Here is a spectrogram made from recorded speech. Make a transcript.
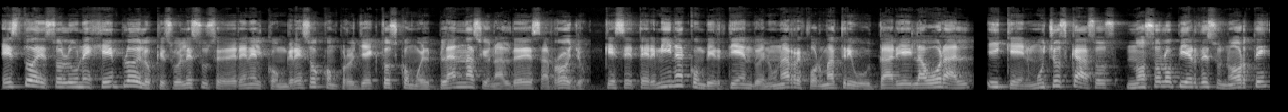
Esto es solo un ejemplo de lo que suele suceder en el Congreso con proyectos como el Plan Nacional de Desarrollo, que se termina convirtiendo en una reforma tributaria y laboral y que en muchos casos no solo pierde su norte,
